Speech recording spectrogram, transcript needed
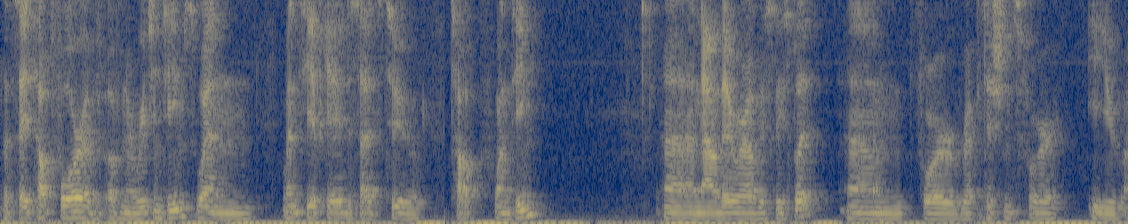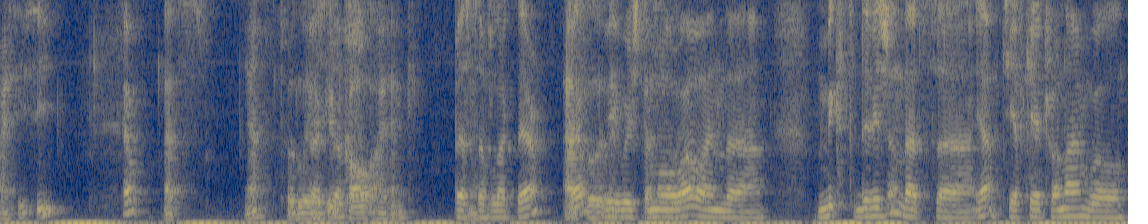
let's say top four of, of Norwegian teams when when TFK decides to top one team. Uh, now they were obviously split um, for repetitions for EU ICC. Yep. That's yeah, totally Best a good of- call. I think. Best Yeah. of luck there. Absolutely. Yeah, we wish them Best of all well. And uh, mixed division, that's uh, yeah, TFK Trondheim will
